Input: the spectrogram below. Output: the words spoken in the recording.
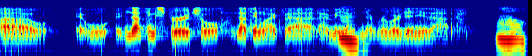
Uh, nothing spiritual, nothing like that. I mean, mm. I'd never learned any of that. Wow.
